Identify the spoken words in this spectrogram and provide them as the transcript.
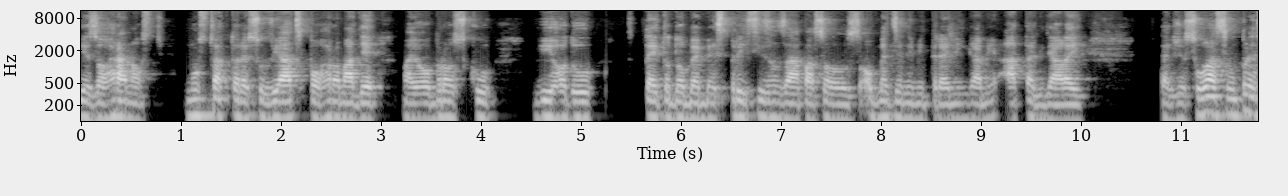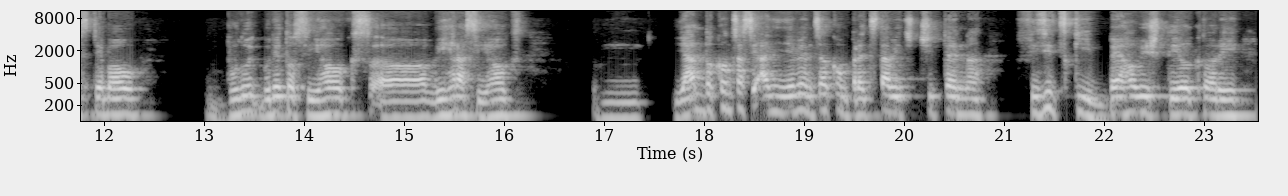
je zohranosť. Mústva, ktoré sú viac pohromade, majú obrovskú výhodu tejto dobe bez preseason zápasov s obmedzenými tréningami a tak ďalej. Takže súhlasím úplne s tebou. bude to Seahawks, uh, výhra Seahawks. Mm, ja dokonca si ani neviem celkom predstaviť, či ten fyzický behový štýl, ktorý,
